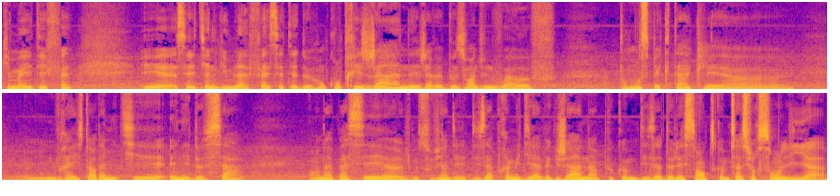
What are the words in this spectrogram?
qui m'a été fait. Et euh, c'est Étienne qui me l'a fait, c'était de rencontrer Jeanne et j'avais besoin d'une voix off pour mon spectacle. Et euh, une vraie histoire d'amitié est née de ça. On a passé, euh, je me souviens, des, après-midi avec Jeanne, un peu comme des adolescentes, comme ça sur son lit, à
